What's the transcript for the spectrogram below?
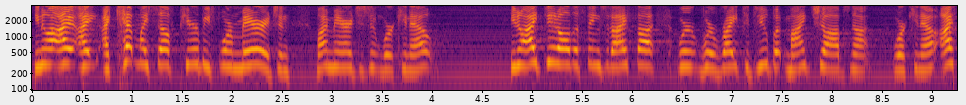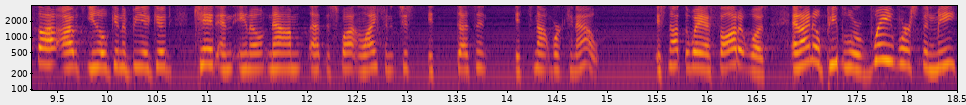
You know, I, I, I kept myself pure before marriage, and my marriage isn't working out. You know, I did all the things that I thought were, were right to do, but my job's not working out. I thought I was, you know, going to be a good kid, and, you know, now I'm at the spot in life, and it just, it doesn't, it's not working out. It's not the way I thought it was. And I know people who are way worse than me,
